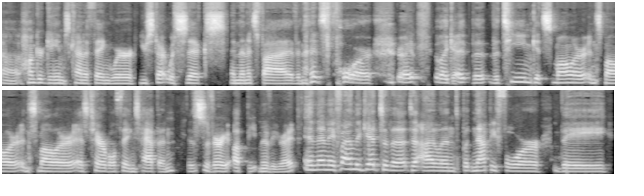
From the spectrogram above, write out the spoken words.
uh, Hunger Games kind of thing where you start with six and then it's five and then it's four, right? Like uh, the, the team gets smaller and smaller and smaller as terrible things happen. This is a very upbeat movie, right? And then they finally get to the to island, but not before they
